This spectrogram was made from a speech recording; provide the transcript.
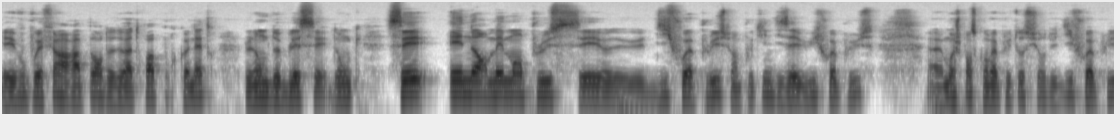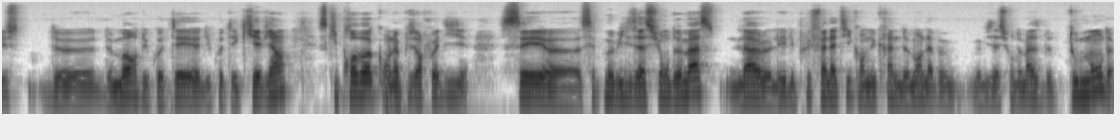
Et vous pouvez faire un rapport de 2 à 3 pour connaître le nombre de blessés. Donc c'est énormément plus, c'est euh, 10 fois plus, enfin, Poutine disait 8 fois plus. Euh, moi je pense qu'on va plutôt sur du 10 fois plus de, de morts du côté du côté kievien. Ce qui provoque, on l'a plusieurs fois dit, c'est euh, cette mobilisation de masse. Là, les, les, plus fanatiques en Ukraine demandent la mobilisation de masse de tout le monde.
